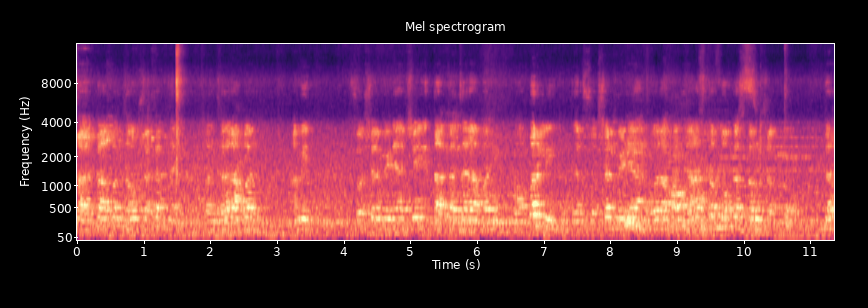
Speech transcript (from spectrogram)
सारखं आपण जाऊ शकत नाही. पण जर आपण आम्ही सोशल मीडियाची ताकद जर आपण वापरली जर सोशल मीडियावर आपण जास्त फोकस करू शकतो तर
